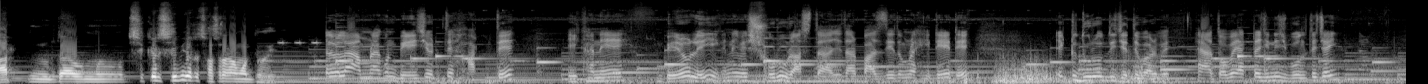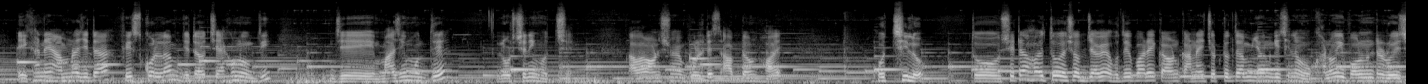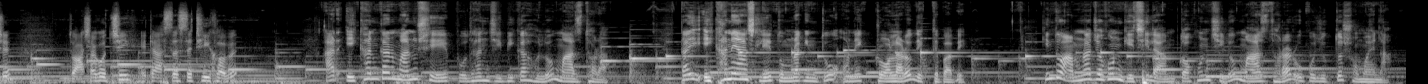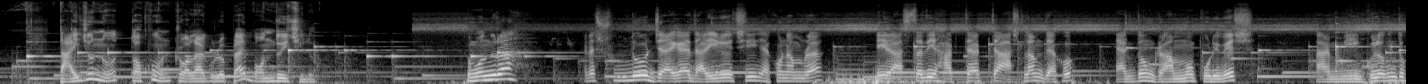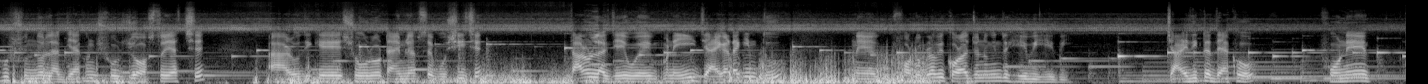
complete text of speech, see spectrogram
আর যেটা সিক্রেট সি বিচ ওটা ছশো টাকার মধ্যে হয়ে সকালবেলা আমরা এখন বেরিয়েছি হচ্ছে হাঁটতে। এখানে বেরোলেই এখানে বেশ সরু রাস্তা আছে তার পাশ দিয়ে তোমরা হেঁটে হেঁটে একটু দূর অবধি যেতে পারবে। হ্যাঁ তবে একটা জিনিস বলতে চাই। এখানে আমরা যেটা ফেস করলাম, যেটা হচ্ছে এখন অবধি যে মাঝে মধ্যে লোডশেডিং হচ্ছে। আবার অনেক সময় ভোল্টেজ আপ ডাউন হয়, হচ্ছিল। তো সেটা হয়তো এসব জায়গায় হতে পারে, কারণ কানাই চট্টতে আমি যখন গেছিলাম, ওখানেও এই প্রবলেমটা রয়েছে। তো আশা করছি এটা আস্তে আস্তে ঠিক হবে। আর এখানকার মানুষের প্রধান জীবিকা হলো মাছ ধরা। তাই এখানে আসলে তোমরা কিন্তু অনেক ট্রলারও দেখতে পাবে। কিন্তু আমরা যখন গেছিলাম, তখন ছিল মাছ ধরার উপযুক্ত সময় না। তাই জন্য তখন ট্রলারগুলো প্রায় বন্ধই ছিল। তো বন্ধুরা, একটা সুন্দর জায়গায় দাঁড়িয়ে রয়েছি। এখন আমরা এই রাস্তা দিয়ে হাঁটতে হাঁটতে আসলাম, দেখো, একদম গ্রাম্য পরিবেশ। আর মেঘগুলো কিন্তু খুব সুন্দর লাগছে। এখন সূর্য অস্ত যাচ্ছে, আর ওদিকে সৌর টাইম ল্যাপসে বসিয়েছে। দারুণ লাগছে ওয়ে মানে এই জায়গাটা কিন্তু মানে ফটোগ্রাফি করার জন্য কিন্তু হেভি হেভি চারিদিকটা দেখো, ফোনে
